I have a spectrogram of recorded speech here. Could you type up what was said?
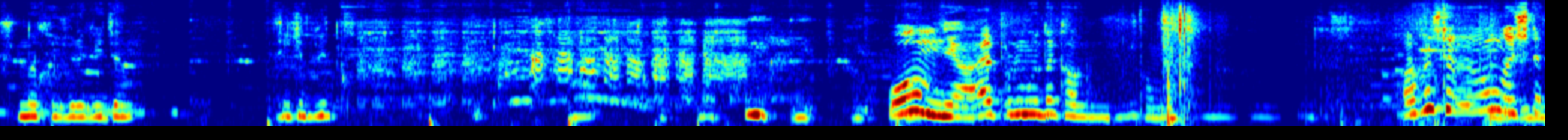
Şunu da kafere gideceğim. 8 bit. Oğlum ya hep önümde kaldım. Tamam. Arkadaşlar onun da işte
